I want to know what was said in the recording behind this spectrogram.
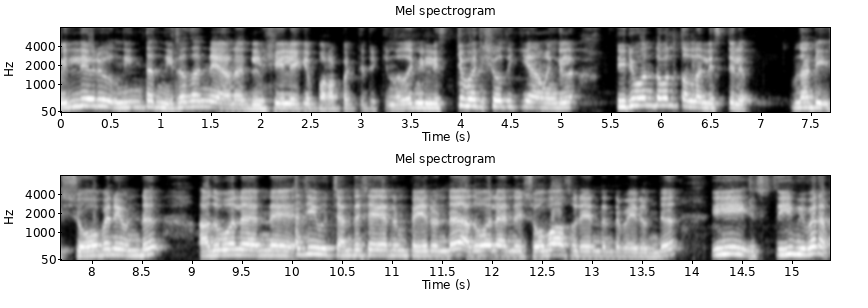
വലിയൊരു നീണ്ട നിര തന്നെയാണ് ഡൽഹിയിലേക്ക് പുറപ്പെട്ടിരിക്കുന്നത്. ഇനി ലിസ്റ്റ് പരിശോധിക്കുകയാണെങ്കിൽ തിരുവനന്തപുരത്തുള്ള ലിസ്റ്റിൽ നടി ശോഭനയുണ്ട്. അതുപോലെ തന്നെ രാജീവ് ചന്ദ്രശേഖരൻ പേരുണ്ട് അതുപോലെ തന്നെ ശോഭാ സുരേന്ദ്രന്റെ പേരുണ്ട്. ഈ ഈ വിവരം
